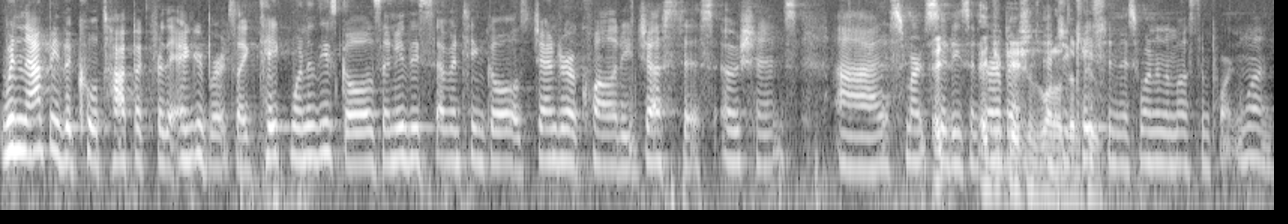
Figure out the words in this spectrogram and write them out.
Wouldn't that be the cool topic for the Angry Birds? Like, take one of these goals, any of these 17 goals gender equality, justice, oceans, uh, smart cities, and education's urban. one. Education is one of the most important ones.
